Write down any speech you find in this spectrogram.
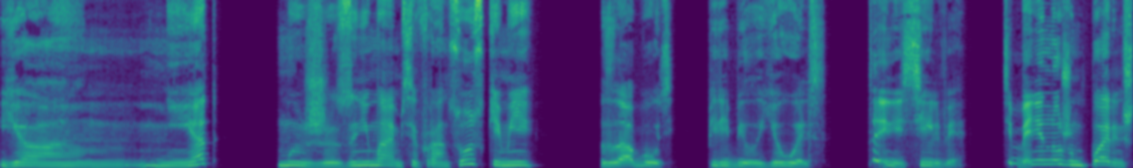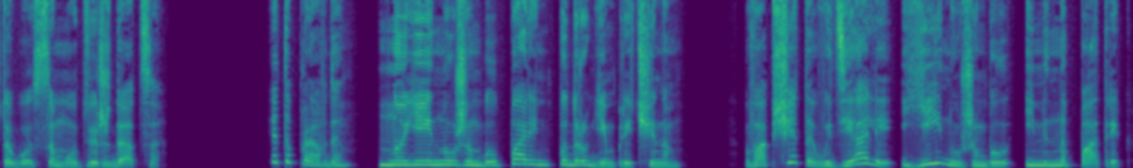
«Я... нет. Мы же занимаемся французским и...» «Забудь», — перебил ее Уэльс. «Ты не Сильвия. Тебе не нужен парень, чтобы самоутверждаться». Это правда, но ей нужен был парень по другим причинам. Вообще-то, в идеале, ей нужен был именно Патрик.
